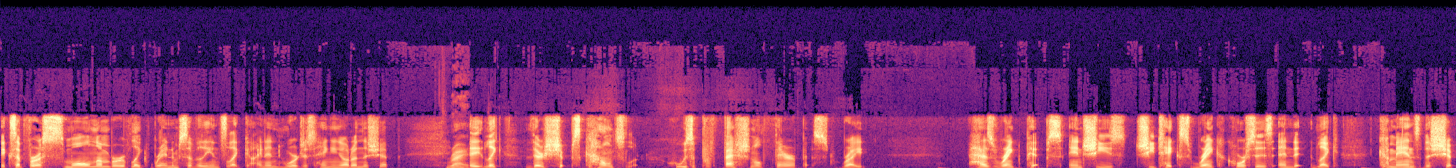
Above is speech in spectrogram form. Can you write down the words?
Except for a small number of like random civilians like Guinan who are just hanging out on the ship. right, It- like their ship's counselor, who's a professional therapist, right, has rank pips, and she's she takes rank courses and like commands the ship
